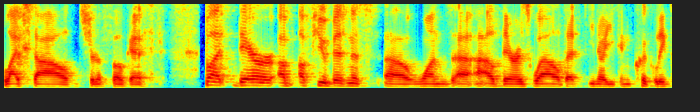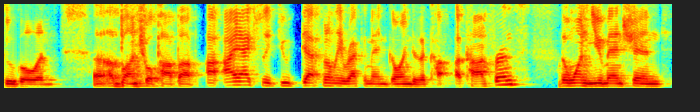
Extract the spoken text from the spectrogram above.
lifestyle sort of focused. But there are a, a few business uh, ones uh, out there as well that you know you can quickly Google and uh, a bunch will pop up. I, I, actually do definitely recommend going to the co- a conference. The one you mentioned.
